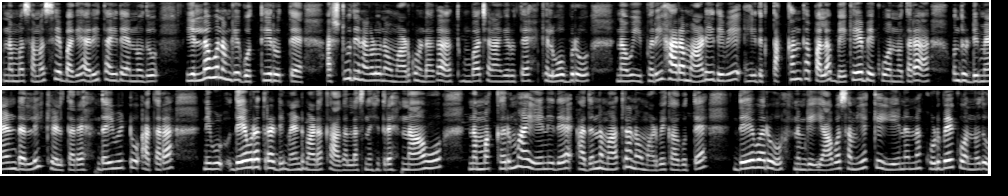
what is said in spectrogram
ನಮ್ಮ ಸಮಸ್ಯೆ ಬಗೆಹರಿತಾ ಇದೆ ಅನ್ನೋದು ಎಲ್ಲವೂ ನಮಗೆ ಗೊತ್ತಿರುತ್ತೆ. ಅಷ್ಟು ದಿನಗಳು ನಾವು ಮಾಡಿಕೊಂಡಾಗ ತುಂಬ ಚೆನ್ನಾಗಿರುತ್ತೆ. ಕೆಲವೊಬ್ಬರು ನಾವು ಈ ಪರಿಹಾರ ಮಾಡಿದ್ದೀವಿ ಇದಕ್ಕೆ ತಕ್ಕಂಥ ಫಲ ಬೇಕೇ ಬೇಕು ಅನ್ನೋ ಥರ ಒಂದು ಡಿಮ್ಯಾಂಡಲ್ಲಿ ಕೇಳ್ತಾರೆ. ದಯವಿಟ್ಟು ಆ ಥರ ನೀವು ದೇವ್ರ ಹತ್ರ ಡಿಮ್ಯಾಂಡ್ ಮಾಡೋಕ್ಕಾಗಲ್ಲ ಸ್ನೇಹಿತರೆ. ನಾವು, ನಮ್ಮ ಕರ್ಮ ಏನಿದೆ, ಅದನ್ನು ಮಾತ್ರ ನಾವು ಮಾಡಬೇಕಾಗುತ್ತೆ. ದೇವರು ನಮಗೆ ಯಾವ ಸಮಯಕ್ಕೆ ಏನನ್ನು ಕೊಡಬೇಕು ಅನ್ನೋದು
